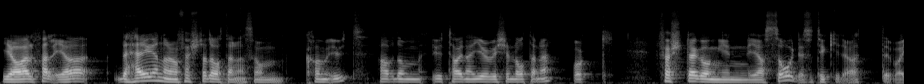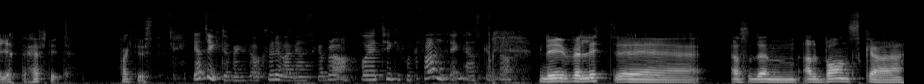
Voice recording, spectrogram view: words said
Ja, i alla fall. Ja, det här är ju en av de första låtarna som kom ut av de uttagna Eurovision-låtarna. Och första gången jag såg det så tyckte jag att det var jättehäftigt. Faktiskt. Jag tyckte faktiskt också det var ganska bra. Och jag tycker fortfarande det är ganska bra. Det är ju väldigt, eh, alltså den albanska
